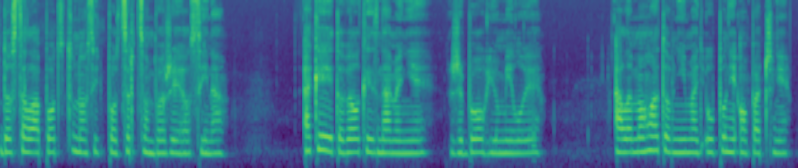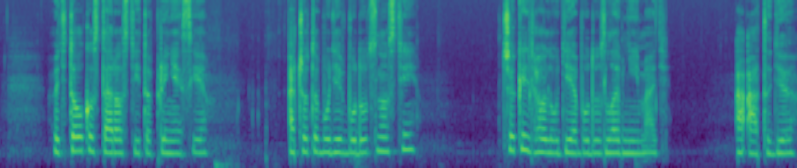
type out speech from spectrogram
Dostala poctu nosiť pod srdcom Božieho syna. Aké je to veľké znamenie, že Boh ju miluje. Ale mohla to vnímať úplne opačne, veď toľko starostí to prinesie. A čo to bude v budúcnosti? Čo keď ho ľudia budú zle vnímať? A atď.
